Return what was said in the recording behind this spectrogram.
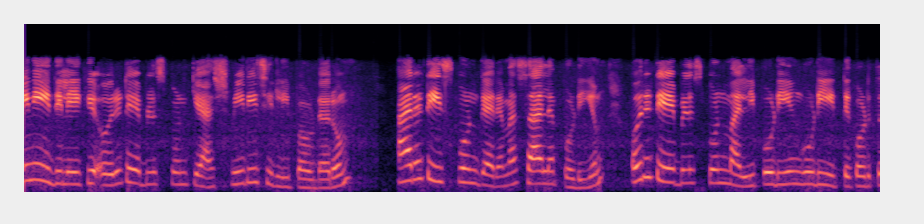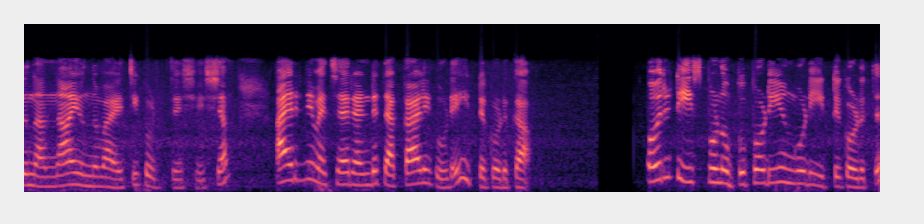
ഇനി ഇതിലേക്ക് ഒരു ടേബിൾ സ്പൂൺ കാശ്മീരി ചില്ലി പൗഡറും അര ടീസ്പൂൺ ഗരം മസാല പൊടിയും ഒരു ടേബിൾ സ്പൂൺ മല്ലിപ്പൊടിയും കൂടി ഇട്ട് കൊടുത്ത് നന്നായി ഒന്ന് വഴറ്റി കൊടുത്ത ശേഷം അരിഞ്ഞു വെച്ച രണ്ട് തക്കാളി കൂടെ ഇട്ട് കൊടുക്കാം. ഒരു ടീസ്പൂൺ ഉപ്പുപൊടിയും കൂടി ഇട്ട് കൊടുത്ത്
